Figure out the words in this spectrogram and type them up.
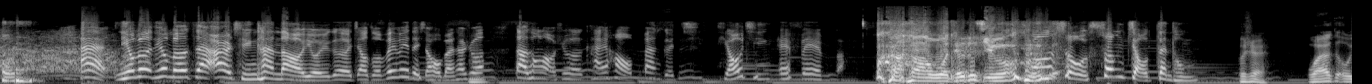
就是。哎，你有没有你有没有在二群看到有一个叫做微微的小伙伴，他嗯。说大同老师和开浩办个情调情 FM 吧，我觉得行。双手双脚赞同。不是？我还我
